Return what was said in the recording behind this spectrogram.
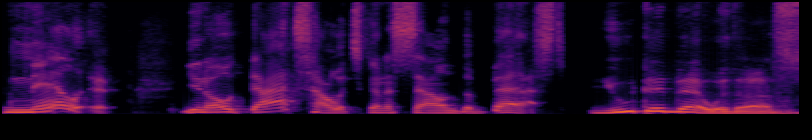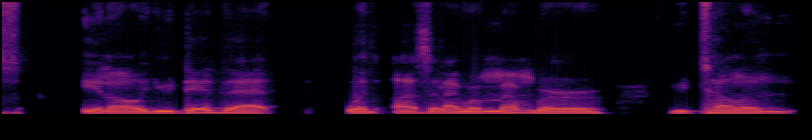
nail it? You know that's how it's going to sound the best. You did that with us you know you did that with us. And i remember you telling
